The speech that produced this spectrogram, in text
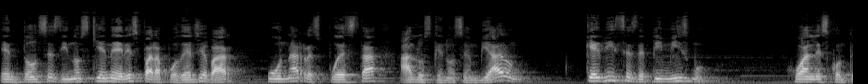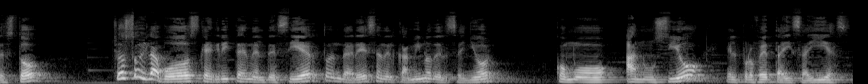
entonces dinos quién eres para poder llevar una respuesta a los que nos enviaron. ¿Qué dices de ti mismo? Juan les contestó, yo soy la voz que grita en el desierto, en el camino del Señor, como anunció el profeta Isaías.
